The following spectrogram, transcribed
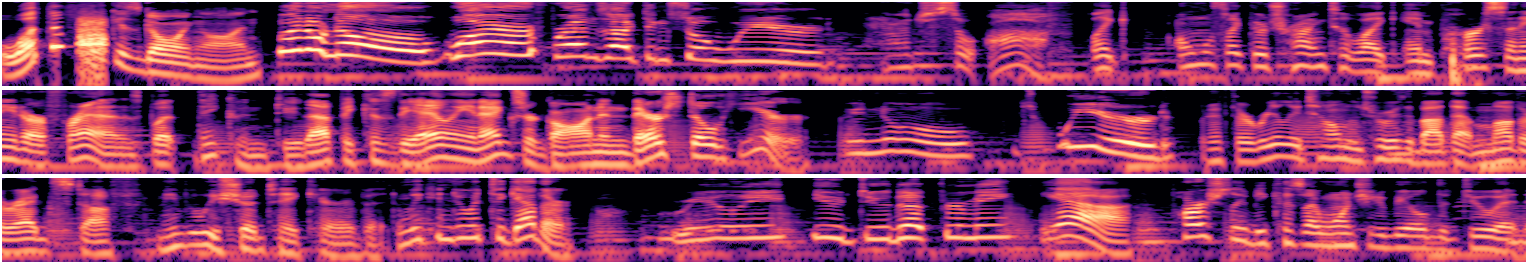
What the fuck is going on? I don't know. Why are our friends acting so weird? They're just so off. Like, almost like they're trying to, like, impersonate our friends, but they couldn't do that because the alien eggs are gone and they're still here. I know. It's weird. But if they're really telling the truth about that mother egg stuff, maybe we should take care of it, and we can do it together. Really? You do that for me? Yeah, partially because I want you to be able to do it,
